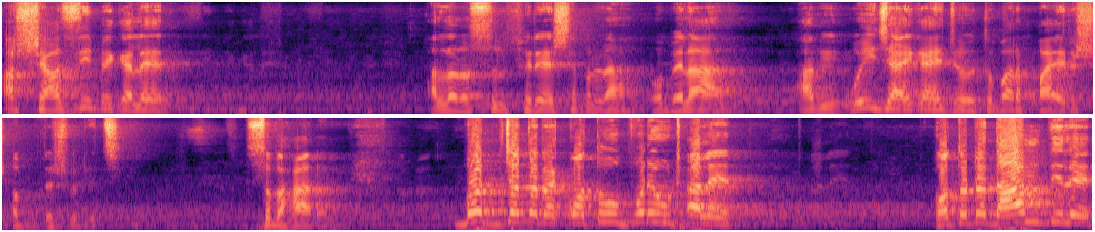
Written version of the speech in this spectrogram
আর সে আজিবে গেলেন আল্লাহ রসুল ফিরে এসে বললা, ও বেলাল, আমি ওই জায়গায় যে তোমার পায়ের শব্দ শুনেছি। সুবাহার মর্যাদাটা কত উপরে উঠালেন, কতটা দাম দিলেন।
